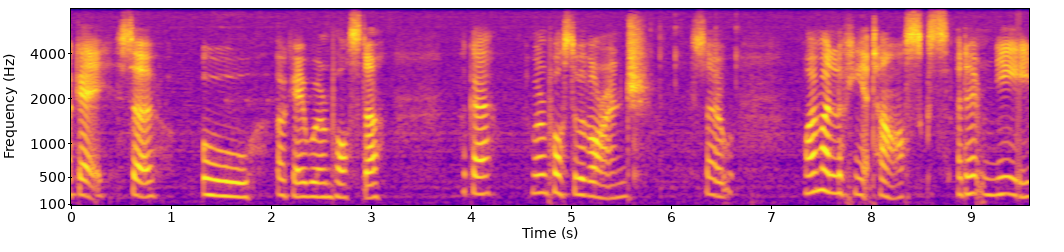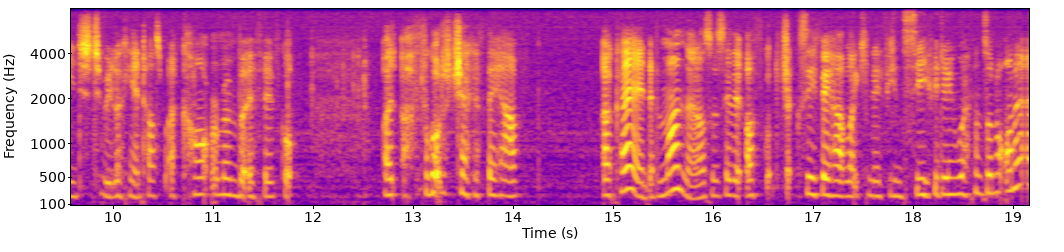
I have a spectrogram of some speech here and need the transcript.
Okay, so, oh, okay, we're imposter. Okay, we're imposter with orange. So, why am I looking at tasks? I don't need to be looking at tasks, but I can't remember if they've got... I, I forgot to check if they have... Okay, never mind then. I was going to say that I've got to check see if they have, like, you know, if you can see if you're doing weapons or not on it.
